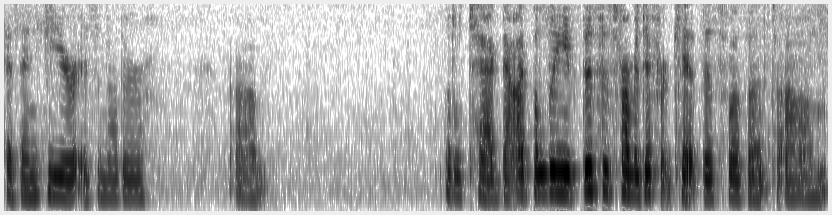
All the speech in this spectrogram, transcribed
And then here is another um, little tag. Now I believe this is from a different kit. This wasn't um,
